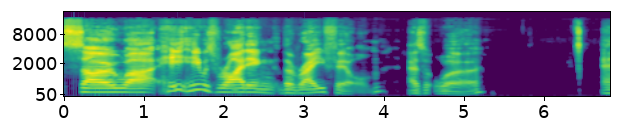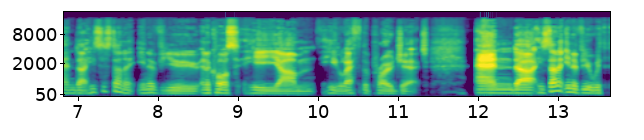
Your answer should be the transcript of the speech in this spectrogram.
so uh, he he was writing the Rey film, as it were, and uh, he's just done an interview. And of course, he um he left the project, and uh, he's done an interview with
